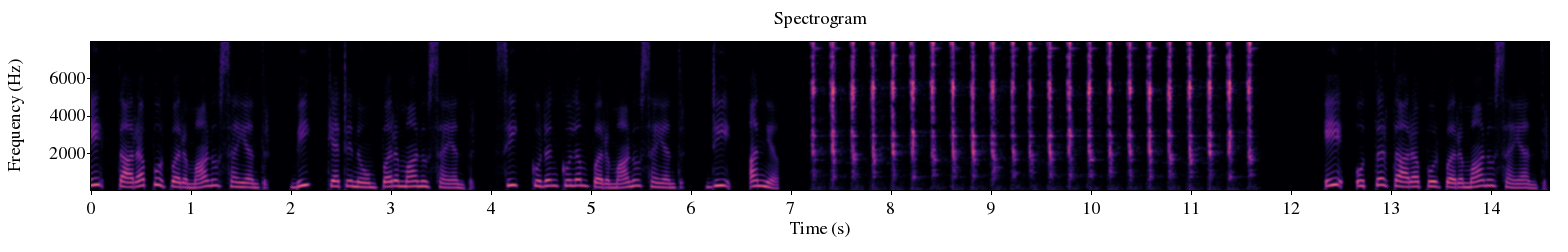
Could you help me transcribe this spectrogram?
ए तारापुर परमाणु संयंत्र बी कैटेनोम परमाणु संयंत्र सी कुडनकुलम परमाणु संयंत्र डी अन्य ए उत्तर तारापुर परमाणु संयंत्र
